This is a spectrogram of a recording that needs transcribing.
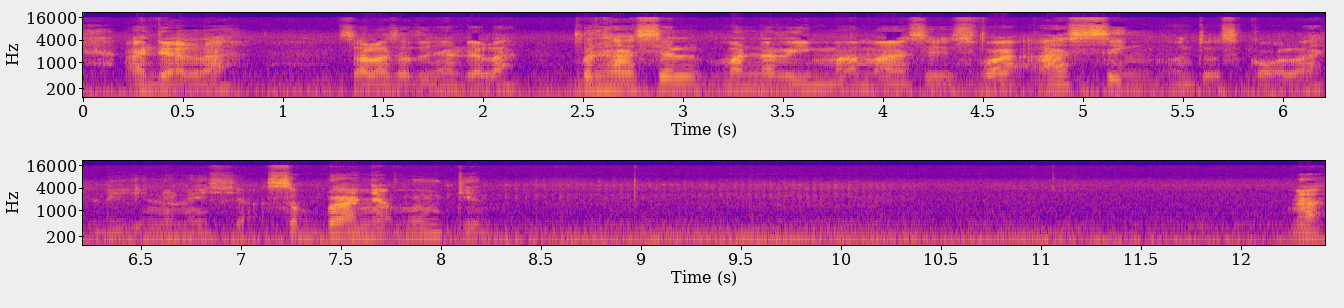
adalah Salah satunya adalah berhasil menerima mahasiswa asing untuk sekolah di Indonesia sebanyak mungkin. Nah,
